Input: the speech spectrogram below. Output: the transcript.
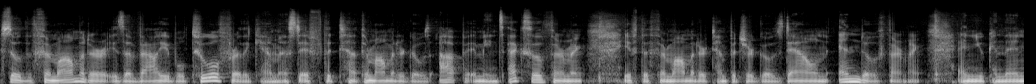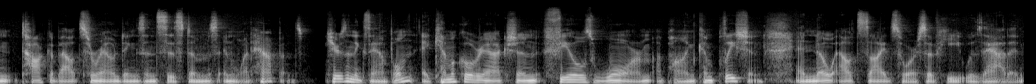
So the thermometer is a valuable tool for the chemist. If the te- thermometer goes up, it means exothermic. If the thermometer temperature goes down, endothermic. And you can then talk about surroundings and systems and what happens. Here's an example. A chemical reaction feels warm upon completion and no outside source of heat was added.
